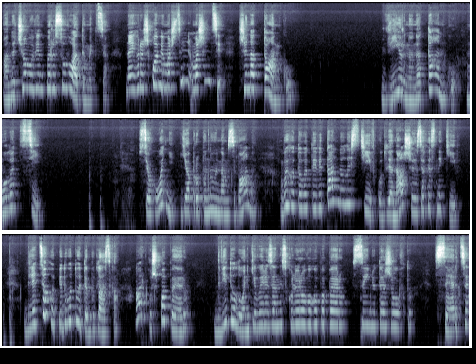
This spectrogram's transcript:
А на чому він пересуватиметься? На іграшковій маши- машинці чи на танку? Вірно, на танку, молодці. Сьогодні я пропоную нам з вами виготовити вітальну листівку для наших захисників. Для цього підготуйте, будь ласка, аркуш паперу, дві долоньки, вирізані з кольорового паперу, синю та жовту, серце,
